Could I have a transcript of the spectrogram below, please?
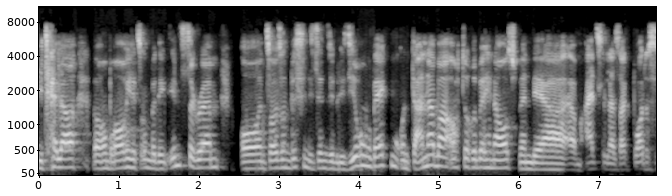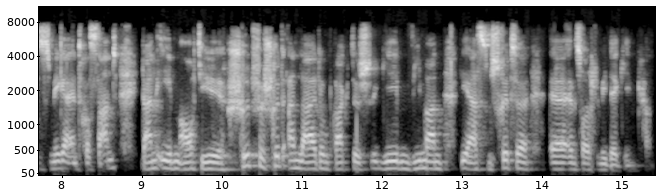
die Teller. Warum brauche ich jetzt unbedingt Instagram? Und soll so ein bisschen die Sensibilisierung wecken und dann aber auch darüber hinaus, wenn der ähm, Einzelner sagt, boah, das ist mega interessant, dann eben auch die Schritt-für-Schritt-Anleitung praktisch geben, wie man die ersten Schritte äh, in Social Media gehen kann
